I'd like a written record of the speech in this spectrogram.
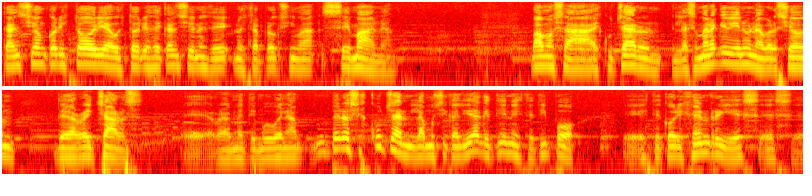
canción con historia o historias de canciones de nuestra próxima semana. Vamos a escuchar en la semana que viene una versión de Ray Charles, eh, realmente muy buena. Pero si escuchan la musicalidad que tiene este tipo, eh, este Corey Henry, es, es eh,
